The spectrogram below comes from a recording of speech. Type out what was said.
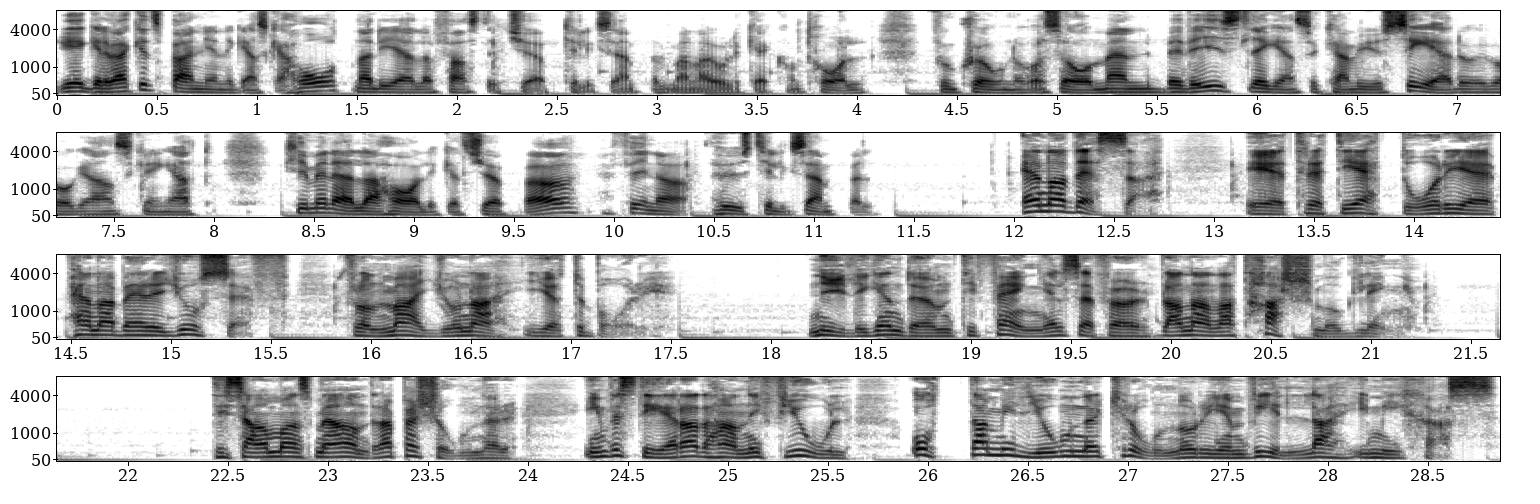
Regelverket i Spanien är ganska hårt när det gäller fastighetsköp till exempel. Man har olika kontrollfunktioner och så. Men bevisligen så kan vi ju se då i vår granskning att kriminella har lyckats köpa fina hus till exempel. En av dessa är 31-årige Penaber Josef från Majorna i Göteborg. Nyligen dömd till fängelse för bland annat haschsmuggling. Tillsammans med andra personer investerade han i fjol 8 miljoner kronor i en villa i Mijas.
